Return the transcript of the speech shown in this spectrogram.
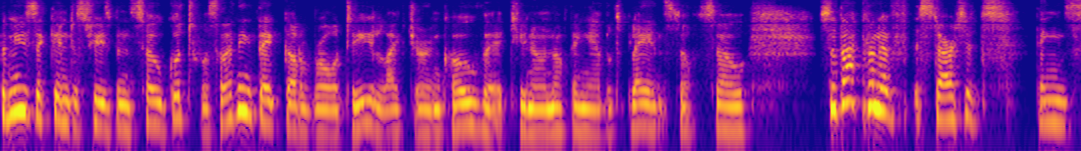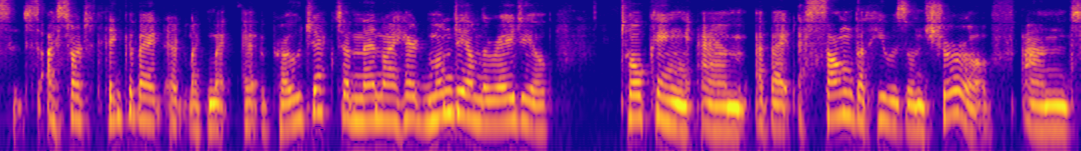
the music industry has been so good to us. I think they got a raw deal, like during COVID, you know, not being able to play and stuff. So, so that kind of started things. I started to think about it, like my, a project, and then I heard Mundy on the radio talking um, about a song that he was unsure of, and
